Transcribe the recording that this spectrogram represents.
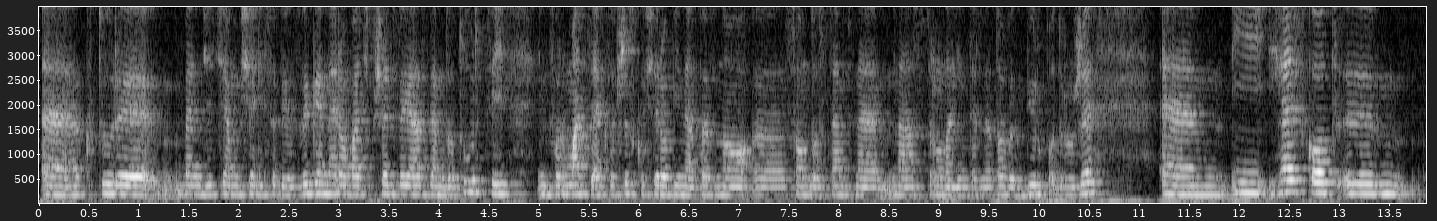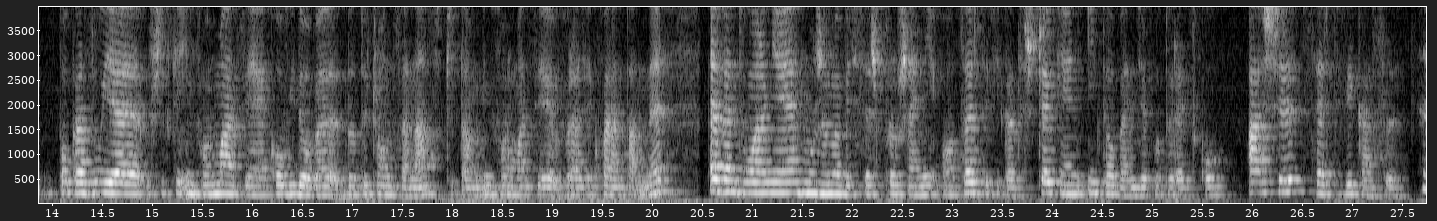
e, który będziecie musieli sobie wygenerować przed wyjazdem do Turcji. Informacje, jak to wszystko się robi, na pewno są dostępne na stronach internetowych biur podróży. I HES-kod pokazuje wszystkie informacje covidowe dotyczące nas, czy tam informacje w razie kwarantanny. Ewentualnie możemy być też proszeni o certyfikat szczepień i to będzie po turecku aşı sertyfikasy. E,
